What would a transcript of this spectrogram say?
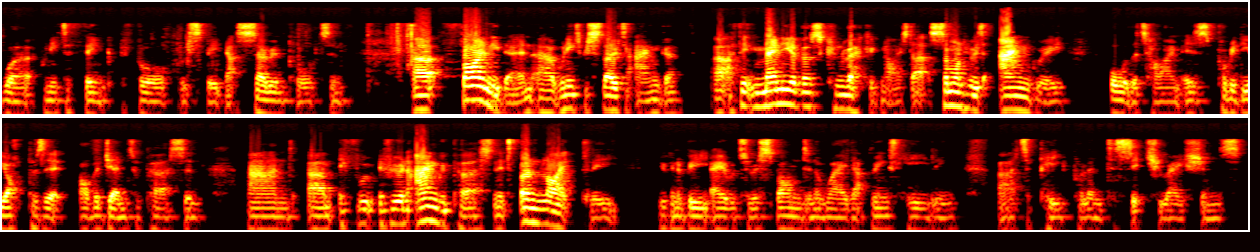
work. We need to think before we speak. That's so important. Uh, finally, then, uh, we need to be slow to anger. Uh, I think many of us can recognize that someone who is angry all the time is probably the opposite of a gentle person. And um, if, we, if you're an angry person, it's unlikely you're going to be able to respond in a way that brings healing uh, to people and to situations.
